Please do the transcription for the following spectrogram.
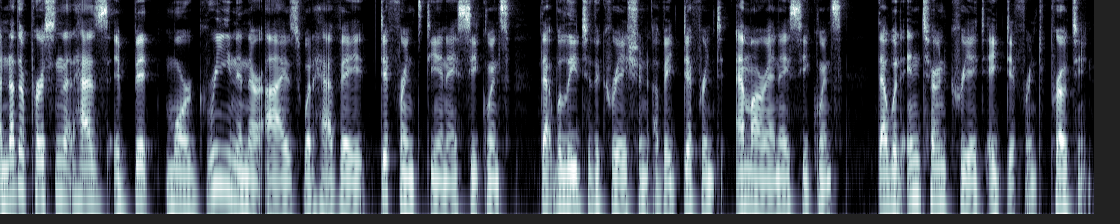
Another person that has a bit more green in their eyes would have a different DNA sequence that would lead to the creation of a different mRNA sequence that would in turn create a different protein.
